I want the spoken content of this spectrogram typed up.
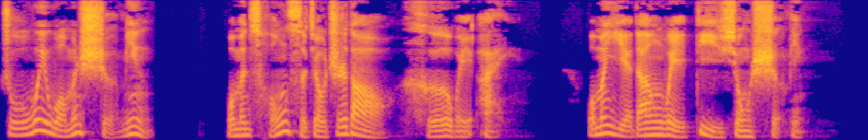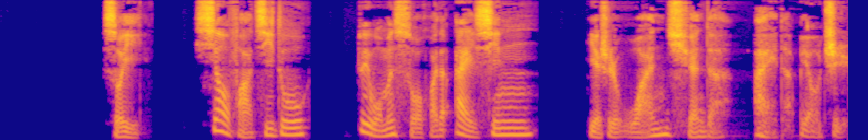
主为我们舍命，我们从此就知道何为爱。我们也当为弟兄舍命。所以，效法基督。对我们所怀的爱心，也是完全的爱的标志。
